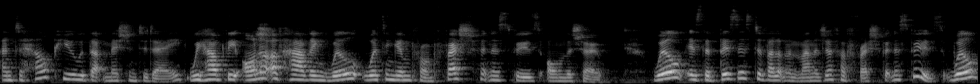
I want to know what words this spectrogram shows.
And to help you with that mission today, we have the honor of having Will Whittingham from Fresh Fitness Foods on the show. Will is the business development manager for Fresh Fitness Foods. Will,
